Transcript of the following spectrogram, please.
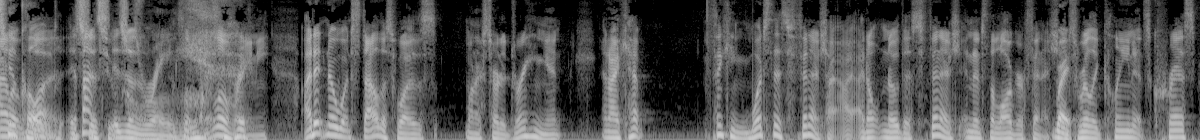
style too it cold. was. It's not just- it's just rainy. It's a little, a little rainy. I didn't know what style this was when I started drinking it, and I kept thinking, "What's this finish? I- I, don't know this finish." And it's the lager finish. Right. It's really clean. It's crisp,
